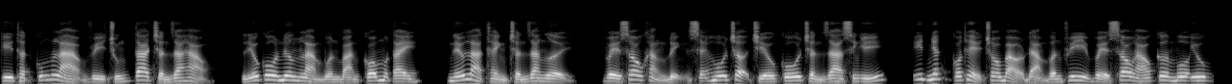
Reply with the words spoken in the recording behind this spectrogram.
kỳ thật cũng là vì chúng ta trần gia hảo, liếu cô nương làm buồn bán có một tay, nếu là thành trần gia người, về sau khẳng định sẽ hỗ trợ chiếu cố trần gia sinh ý, ít nhất có thể cho bảo đảm Vân Phi về sau áo cơm vô ưu,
